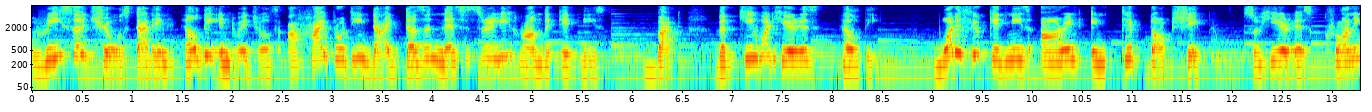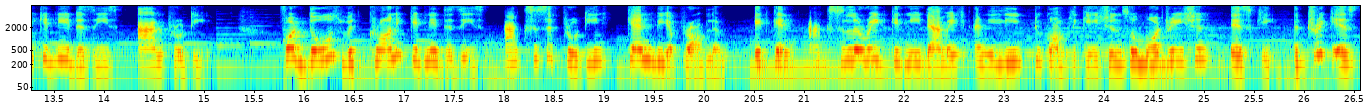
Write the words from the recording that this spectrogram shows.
Research shows that in healthy individuals, a high protein diet doesn't necessarily harm the kidneys, but the keyword here is healthy. What if your kidneys aren't in tip top shape? So, here is chronic kidney disease and protein. For those with chronic kidney disease, excessive protein can be a problem. It can accelerate kidney damage and lead to complications, so moderation is key. The trick is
